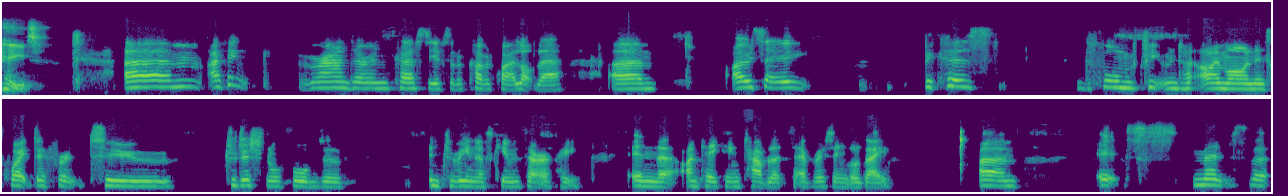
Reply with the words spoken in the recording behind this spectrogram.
Kate? Um, I think Miranda and Kirsty have sort of covered quite a lot there. Um, I would say because the form of treatment I'm on is quite different to traditional forms of intravenous chemotherapy in that I'm taking tablets every single day. Um, it's meant that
